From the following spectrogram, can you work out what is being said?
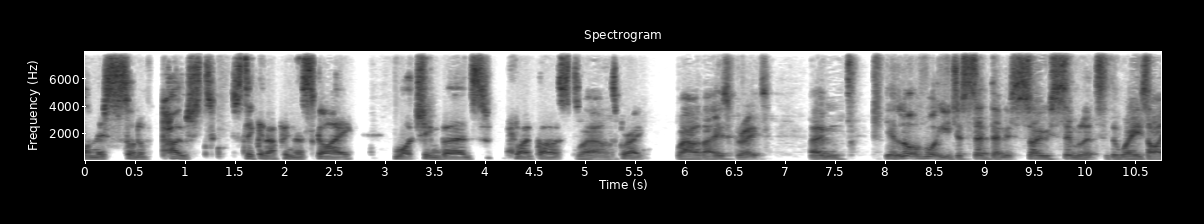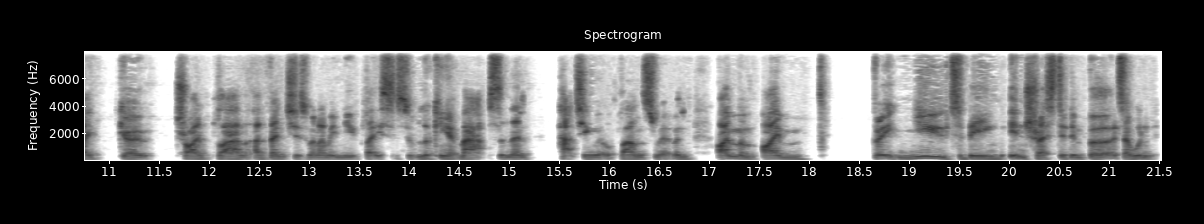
on this sort of post, sticking up in the sky, watching birds fly past. Wow, it's great. Wow, that is great. Um, yeah, a lot of what you just said then is so similar to the ways I go try and plan adventures when I'm in new places. So looking at maps and then hatching little plans from it. And I'm um, I'm very new to being interested in birds. I wouldn't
